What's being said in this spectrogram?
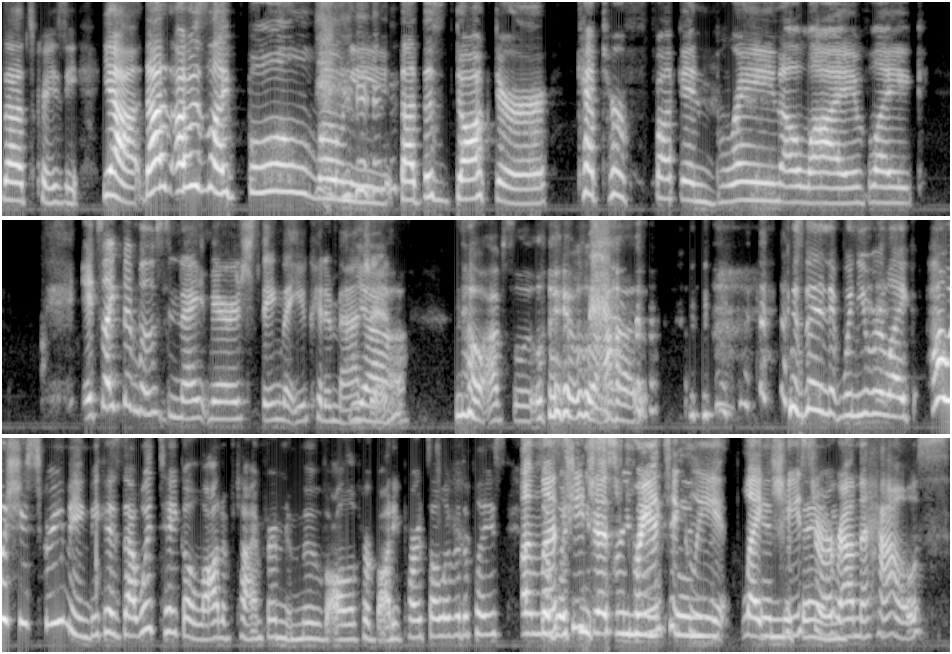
that's crazy. Yeah, that I was like full loney that this doctor kept her fucking brain alive. Like, It's like the most nightmarish thing that you could imagine. yeah, no, absolutely. Because then when you were like, how is she screaming? Because that would take a lot of time for him to move all of her body parts all over the place. Unless was he just frantically in- like in chased her around the house.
